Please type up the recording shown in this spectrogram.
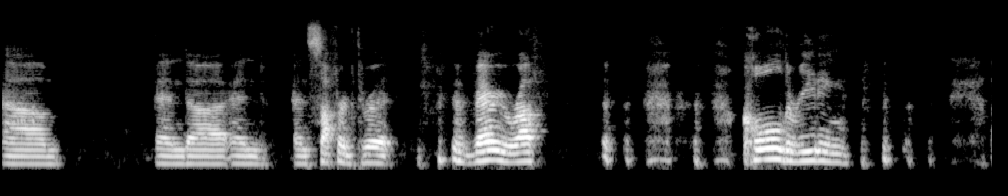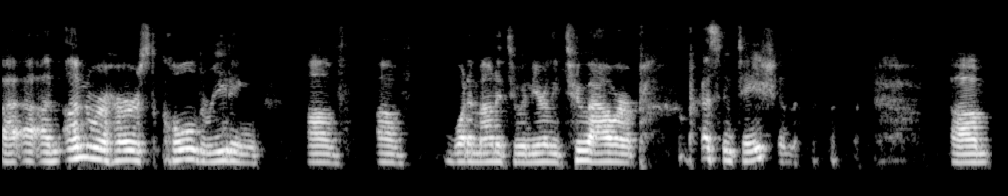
um, and uh, and and suffered through it. Very rough, cold reading, uh, an unrehearsed cold reading of of what amounted to a nearly two-hour presentation. Um,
